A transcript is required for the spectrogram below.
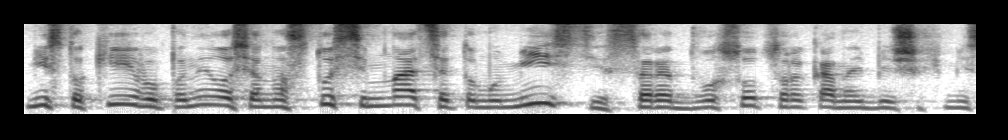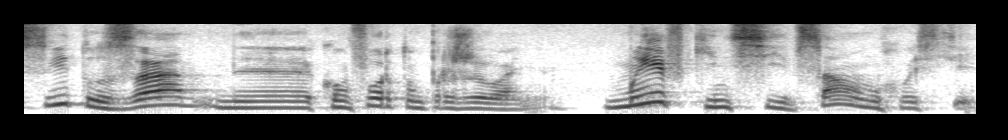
місто Київ опинилося на 117-му місці серед 240 найбільших міст світу за е, комфортом проживання. Ми в кінці, в самому хвості.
